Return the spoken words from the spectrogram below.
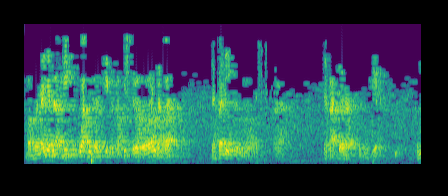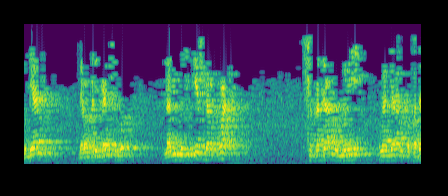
Bagaimana Nabi kuat dengan sikit tetapi setelah orang dapat dah balik ke rumah. Ha. tak ada dah kemudian. Kemudian dalam hadis lain sebut Nabi bersikir secara kuat sekadar memberi pengajaran kepada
